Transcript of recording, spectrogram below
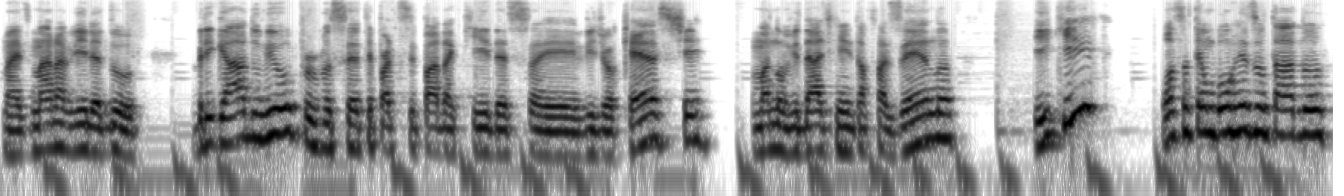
Mas maravilha, Du. Obrigado, viu, por você ter participado aqui desse videocast. Uma novidade que a gente está fazendo. E que possa ter um bom resultado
